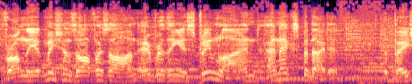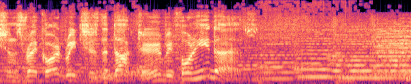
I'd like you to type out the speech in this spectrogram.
From the admissions office on, everything is streamlined and expedited. The patient's record reaches the doctor before he does.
